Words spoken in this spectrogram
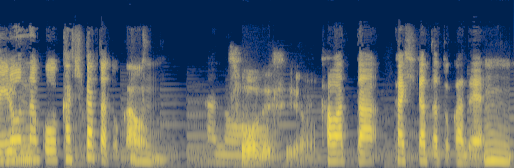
いろんなこう書き方とかを、うん。あの、そうですよ。変わった書き方とかで、うん。うん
